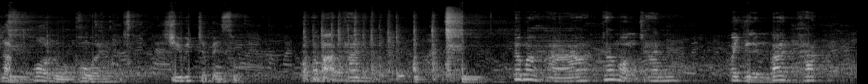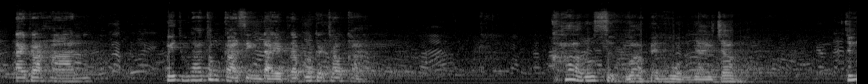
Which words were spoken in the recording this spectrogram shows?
หลักพ่อหลวงเขาไว้ ชีวิตจะเป็นสุขพระบาทท่าน ก็มาหาถ้าหม่อมชันมาเยือนบ้านพักนายทหารมีธุระต้องการสิ่งใดพระพุทธเจ้าค่ะ ข้ารู้สึกว่าเป็นห่วงใยเจ้า จึง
